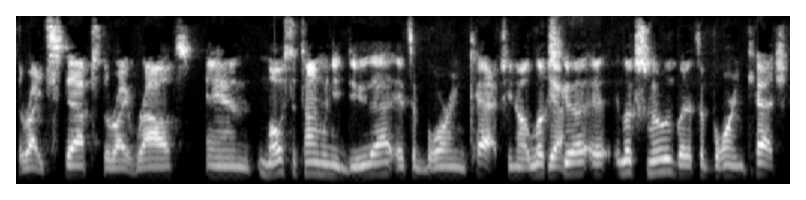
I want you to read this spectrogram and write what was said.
the right steps, the right routes. And most of the time when you do that, it's a boring catch. You know, it looks yeah. good, it, it, looks smooth, but it's a boring catch.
